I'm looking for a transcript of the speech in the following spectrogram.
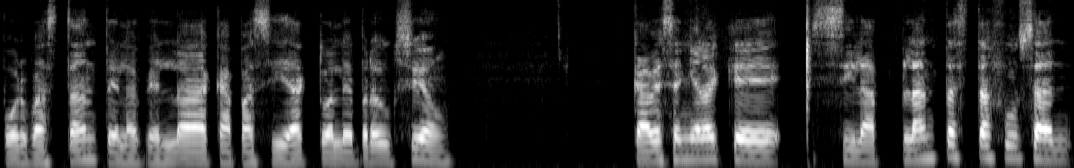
por bastante lo que es la capacidad actual de producción. Cabe señalar que si la planta está funcionando,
